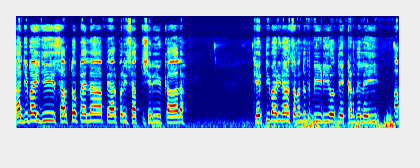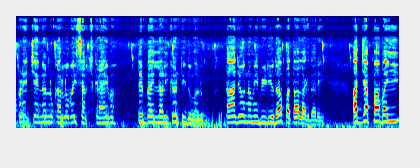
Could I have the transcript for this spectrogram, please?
ਹਾਂਜੀ ਬਾਈ ਜੀ, ਸਭ ਤੋਂ ਪਹਿਲਾਂ ਪਿਆਰ ਭਰੀ ਸਤਿ ਸ਼੍ਰੀ ਅਕਾਲ। ਖੇਤੀਬਾੜੀ ਨਾਲ ਸੰਬੰਧਿਤ ਵੀਡੀਓ ਦੇਖਣ ਦੇ ਲਈ ਆਪਣੇ ਚੈਨਲ ਨੂੰ ਕਰ ਲਓ ਬਾਈ ਸਬਸਕ੍ਰਾਈਬ ਤੇ ਬੈਲ ਵਾਲੀ ਘੰਟੀ ਦਬਾ ਲਓ ਤਾਂ ਜੋ ਨਵੀਂ ਵੀਡੀਓ ਦਾ ਪਤਾ ਲੱਗਦਾ ਰਹੇ। ਅੱਜ ਆਪਾਂ ਬਾਈ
